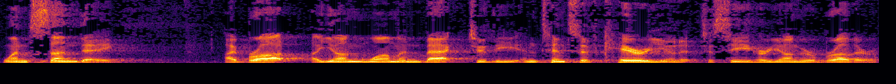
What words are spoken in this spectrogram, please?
One Sunday, I brought a young woman back to the intensive care unit to see her younger brother.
